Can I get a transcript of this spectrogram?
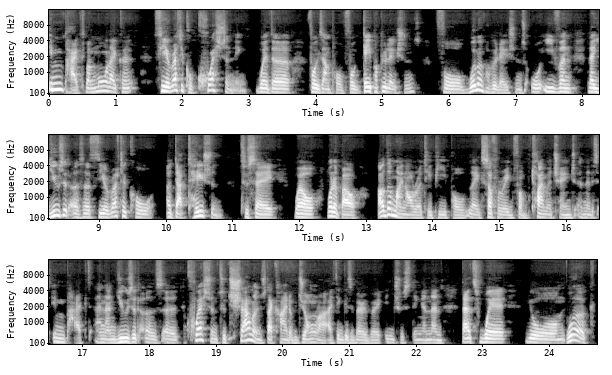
impact, but more like a theoretical questioning whether, for example, for gay populations, for women populations, or even like use it as a theoretical adaptation to say, well, what about other minority people like suffering from climate change and then its impact and then use it as a question to challenge that kind of genre i think is very very interesting. And then that's where your work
